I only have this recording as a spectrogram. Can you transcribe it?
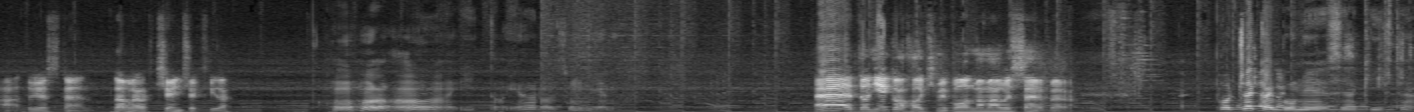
A, tu jest ten. Dobra, cięcie chwilę. Oho, i to ja rozumiem. E, do niego chodźmy, bo on ma mały serwer. Poczekaj, bo mnie jest jakiś ten.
